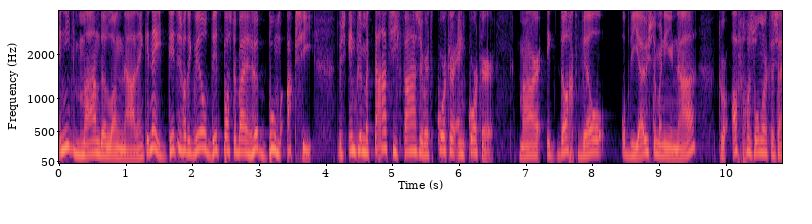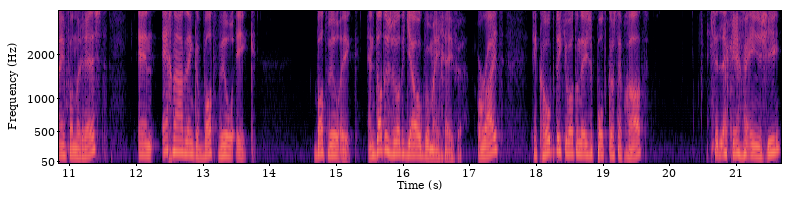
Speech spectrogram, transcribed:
En niet maandenlang nadenken. Nee, dit is wat ik wil, dit past erbij, hup, boom, actie. Dus implementatiefase werd korter en korter. Maar ik dacht wel op de juiste manier na, door afgezonderd te zijn van de rest. En echt na te denken, wat wil ik? Wat wil ik? En dat is wat ik jou ook wil meegeven. Alright? Ik hoop dat je wat aan deze podcast hebt gehad. Ik zit lekker in mijn energie.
